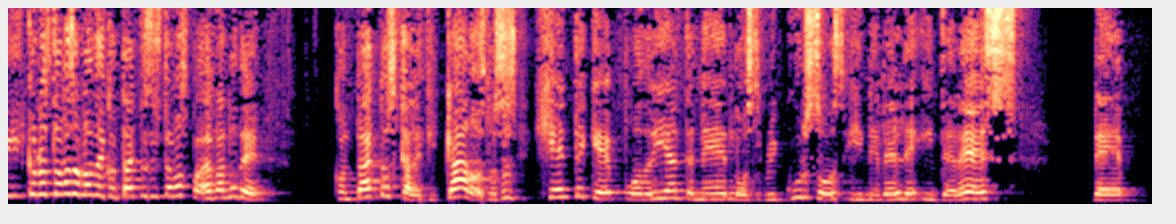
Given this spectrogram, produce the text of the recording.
y cuando estamos hablando de contactos, estamos hablando de contactos calificados. Entonces, gente que podrían tener los recursos y nivel de interés de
